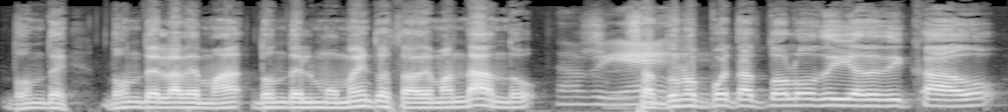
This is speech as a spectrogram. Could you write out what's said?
Donde, donde, la dema- donde el momento está demandando. Está O sea, bien. tú no puedes estar todos los días dedicado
